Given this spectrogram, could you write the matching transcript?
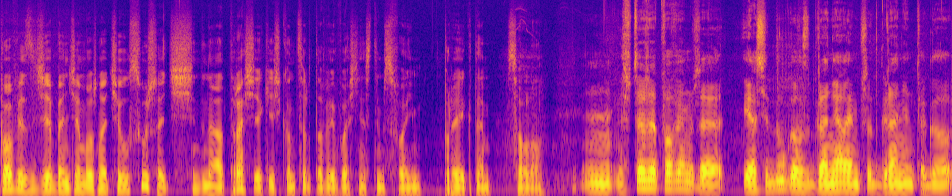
Powiedz, gdzie będzie można cię usłyszeć na trasie jakiejś koncertowej właśnie z tym swoim projektem solo. Mm, Szczerze powiem, że ja się długo wzbraniałem przed graniem tego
